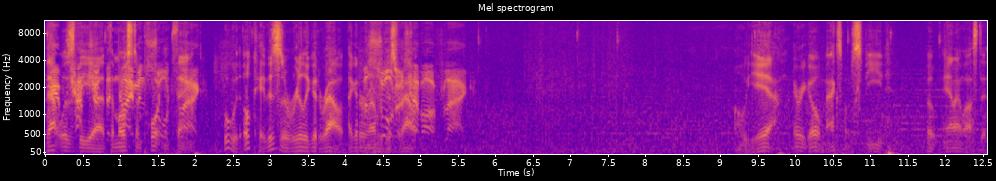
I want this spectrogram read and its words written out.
That was the, uh, the most important thing. Ooh, okay, this is a really good route. I gotta The remember this route. Oh yeah, there we go, maximum speed. Oh, and I lost it.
